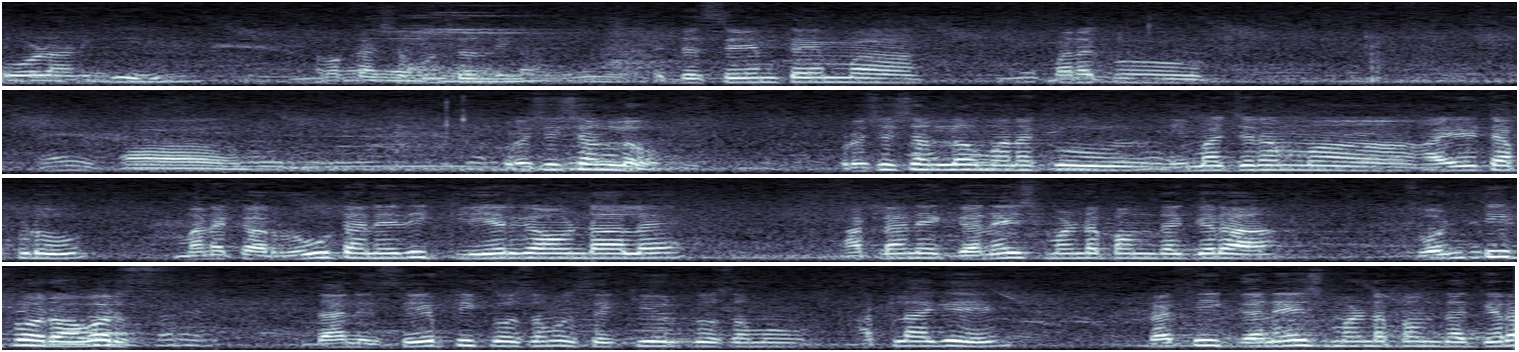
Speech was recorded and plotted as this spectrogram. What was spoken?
పోవడానికి అవకాశం ఉంటుంది. అట్ ద సేమ్ టైం మనకు uh, ప్రొసెషన్లో ప్రొసెషన్లో మనకు నిమజ్జనం uh, అయ్యేటప్పుడు మనకు రూట్ అనేది క్లియర్గా ఉండాలి. అట్లానే గణేష్ మండపం దగ్గర ట్వంటీ ఫోర్ అవర్స్ దాని సేఫ్టీ కోసము సెక్యూర్ కోసము అట్లాగే ప్రతి గణేష్ మండపం దగ్గర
